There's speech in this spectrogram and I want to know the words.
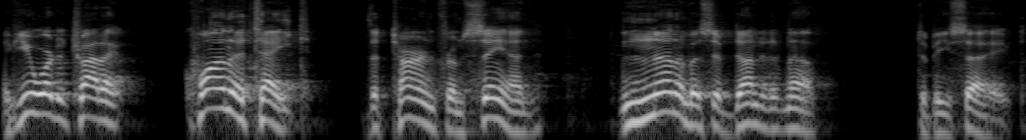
If you were to try to quantitate the turn from sin, none of us have done it enough to be saved.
